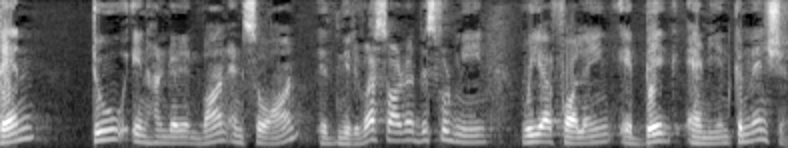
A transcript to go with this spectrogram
then hundred and one and so on reverse order this would mean we are following a big endianness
